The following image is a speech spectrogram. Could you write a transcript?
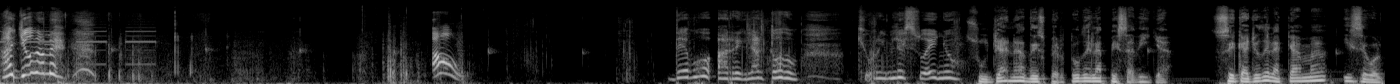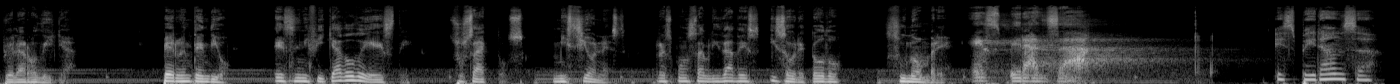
¡Ayúdame! ¡Oh! Debo arreglar todo. ¡Qué horrible sueño! Suyana despertó de la pesadilla, se cayó de la cama y se golpeó la rodilla. Pero entendió el significado de este, sus actos, misiones, responsabilidades y sobre todo su nombre. Esperanza. Esperanza.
